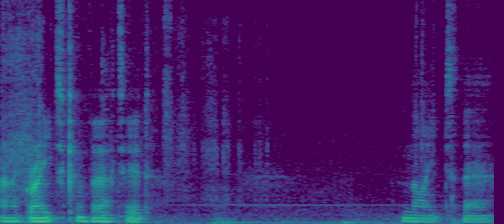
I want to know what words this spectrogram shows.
And a great converted knight there.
